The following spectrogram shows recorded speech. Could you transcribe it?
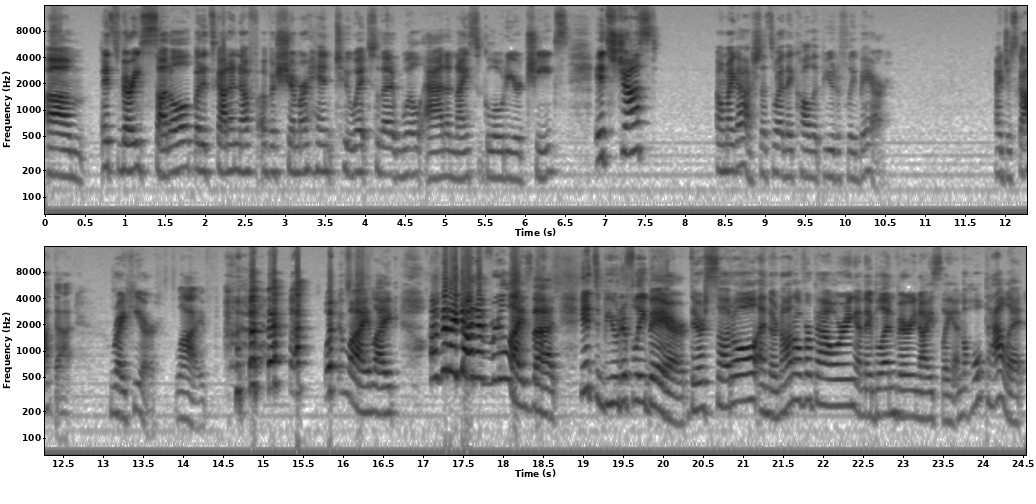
Um, it's very subtle, but it's got enough of a shimmer hint to it so that it will add a nice glow to your cheeks. It's just, oh my gosh, that's why they call it Beautifully Bare. I just got that right here, live. what am I like? How could I not have realized that? It's beautifully bare. They're subtle and they're not overpowering and they blend very nicely. And the whole palette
